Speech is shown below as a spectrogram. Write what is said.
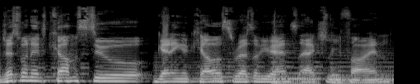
Just when it comes to getting a callus, the rest of your hand's actually fine.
